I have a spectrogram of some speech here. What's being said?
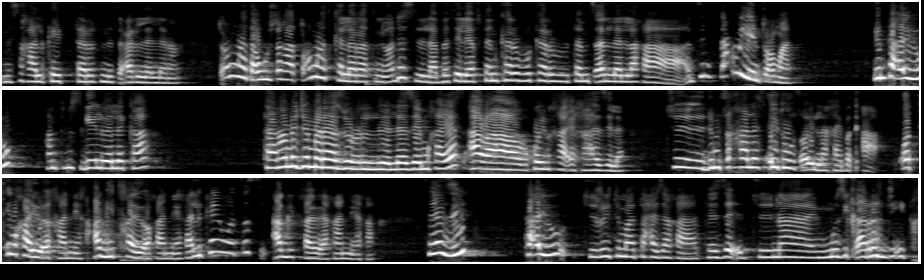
እውን ንስኻ ልከይትተርፍ ንፅዕር ኣለና ጥዑማት ኣብ ውሽጥኻ ጥዑማት ከለራት እኒዋ ደስ ዝብላ በተለይ ኣብተን ከርቢ ከርቢ ተምፀን ዘለኻ እንትን ብጣዕሚ እየን ጥዑማት ግን እንታይ እዩ ከምቲ ምስ ገይል በለካ ታና መጀመርያ ዙር ለዘይምኻያስ ኣብኣ ኮይንካ ኢኻ ህዝለ እቲ ድምፅኻ ለስ ኣይተውፅኦ ኢለካ በቃ ቆጢብካዮ ኢኻ እኒኻ ዓጊትካዮ ኢኻ እኒኻ ልከይ ወፅስ ዓጊትካዮ ኢኻ እኒኻ ስለዚ እንታይ እዩ እቲ ሪትማ ኣተሓዛኻ እቲ ናይ ሙዚቃ ርድኢትካ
